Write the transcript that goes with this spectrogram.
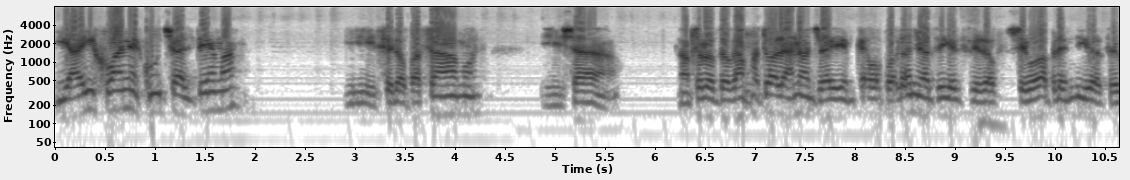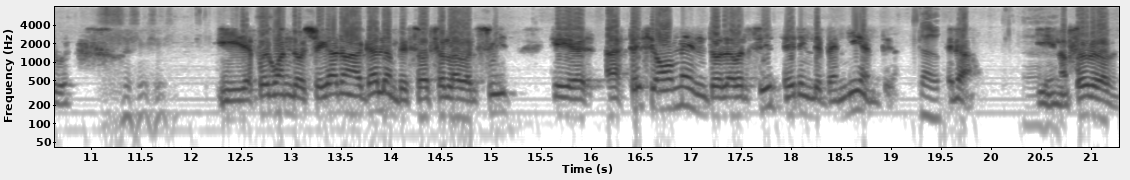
y ahí Juan escucha el tema y se lo pasamos y ya nosotros tocamos todas las noches ahí en Cabo Polonio, así que se lo llevó aprendido seguro. Y después cuando llegaron acá lo empezó a hacer la Versuit, que hasta ese momento la Versuit era independiente, Claro. era. Y nosotros,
